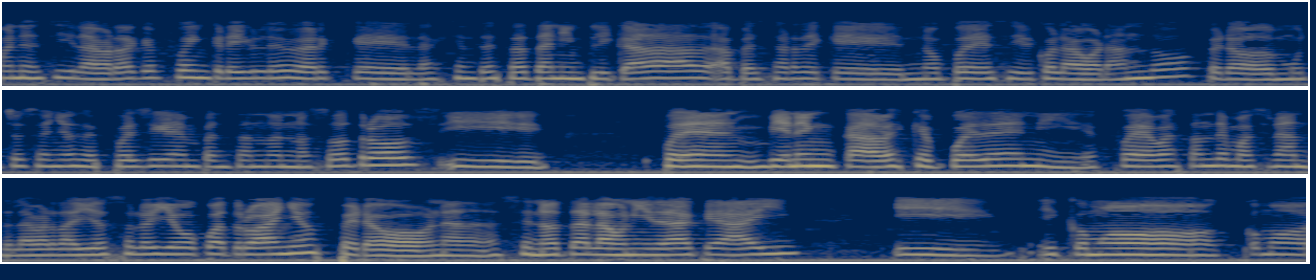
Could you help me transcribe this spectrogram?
bueno, sí, la verdad que fue increíble ver que la gente está tan implicada a pesar de que no puede seguir colaborando, pero muchos años después siguen pensando en nosotros y pueden vienen cada vez que pueden y fue bastante emocionante, la verdad. Yo solo llevo cuatro años, pero nada, se nota la unidad que hay y, y cómo, cómo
